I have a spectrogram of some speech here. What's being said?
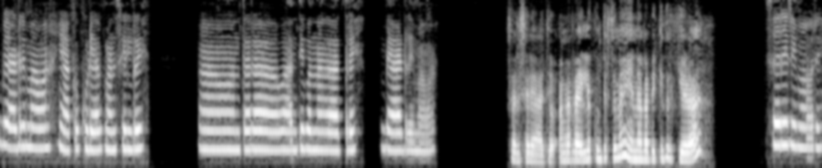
ಬ್ಯಾಡ್ರಿ ಮಾವ ಯಾಕೋ ಕುಡಿಯೋಕೆ ಮನ್ಸಿಲ್ರಿ. ಒಂಥರ ವಾಂತಿ ಬಂದಂಗೆ ಆತ್ರಿ. ಬ್ಯಾಡ್ರಿ ಮಾವ. ಸರಿ ಸರಿ ಆಯ್ತು. ಹಂಗಾರೆ ಇಲ್ಲೇ ಕುಂತಿರ್ತೀನ? ಏನಾರ ಬೇಕಿದ್ರೆ ಕೇಳ? ಸರಿ ರೀ ಮಾವ್ರಿ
